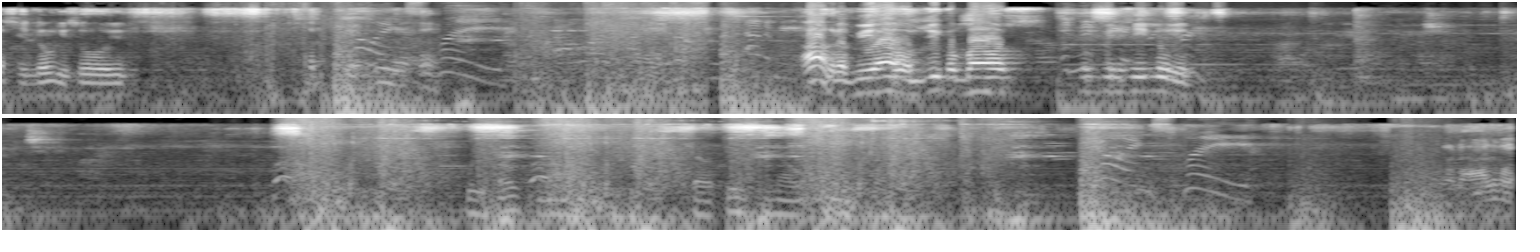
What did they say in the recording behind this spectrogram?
Ah, si Long is always... ah, grabe ah. Hindi ko boss. Hindi sinisilo yun. There is no Wala alam mo.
